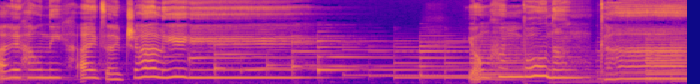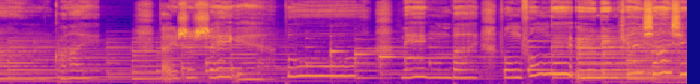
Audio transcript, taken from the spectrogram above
还好你还在这里。永恒不能赶快，该是谁也不明白，风风雨雨宁愿相信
